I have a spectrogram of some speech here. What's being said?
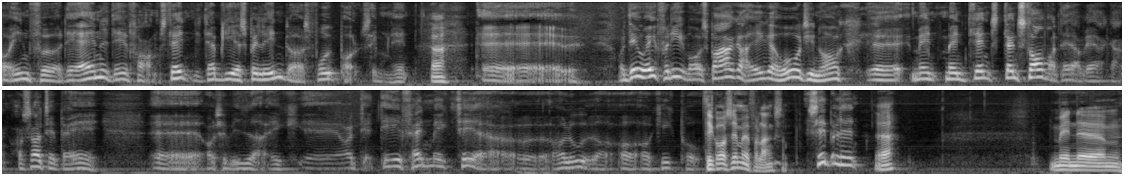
at indføre. Det andet, det er for omstændigt. Der bliver spillet indendørs fodbold simpelthen. Ja. Øh, og det er jo ikke, fordi vores sparker ikke er hurtige nok, øh, men, men den, den stopper der hver gang, og så tilbage, øh, og så videre. Ikke? Øh, og det, det er fandme ikke til at øh, holde ud og, og, og kigge på. Det går simpelthen for langsomt. Simpelthen. Ja. Men øh,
